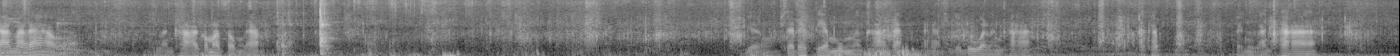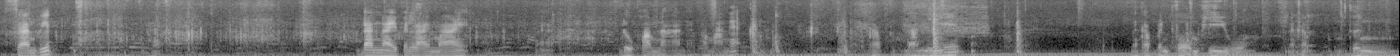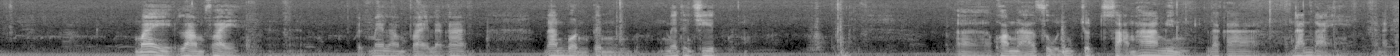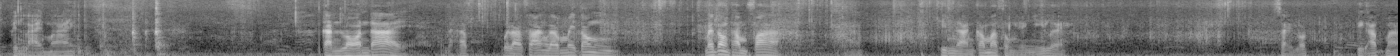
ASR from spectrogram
งานมาแล้ว หลังคาก็มาส่งแล้ว เดี๋ยวจะได้เตรียมมุงหลังคากันนะครับ เดี๋ยวดูว่าหลังคา นะครับ เป็นหลังคาแซนด์วิชด้านในเป็นลายไม้ ดูความหนาประมาณนี้ครับด้านนี้นะครับเป็นโฟมพีวนะครับ ซึ่ง ไม่ลามไฟ เป็นไม่ลามไฟแล้วก็ด้านบนเป็นเมทัลชีตความหนา 0.35 มิล แล้วก็ด้านในนะครับ เป็นลายไม้ กันร้อนได้นะครับ เวลาสร้างแล้วไม่ต้องไม่ต้องทำฝ้า ทีมงานก็มาส่งอย่างนี้เลย ใส่รถปิกอัพมา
